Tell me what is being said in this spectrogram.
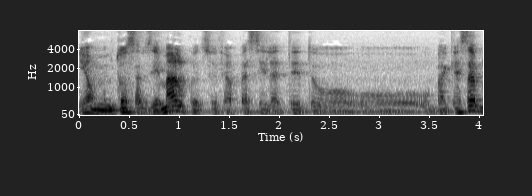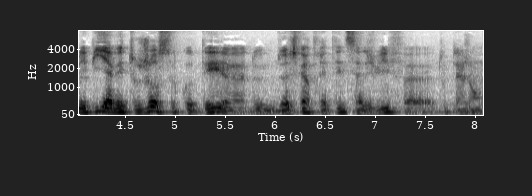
et en même temps ça faisait mal quoi de se faire passer la tête au, bac à sable. Et puis il y avait toujours ce côté euh, de, se faire traiter de sale juif euh, toute la journée.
